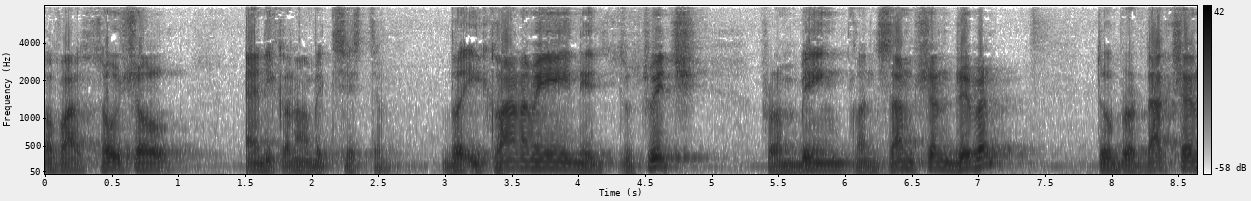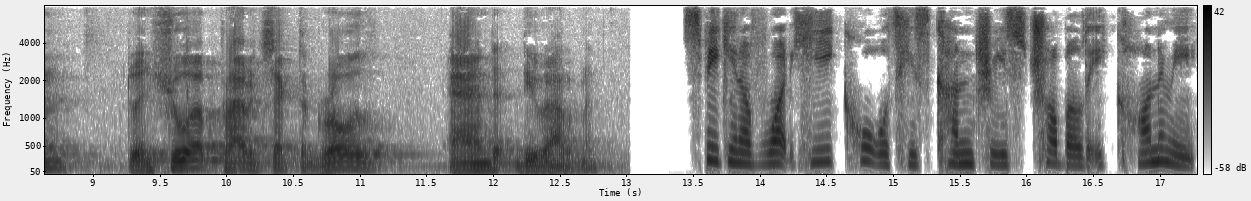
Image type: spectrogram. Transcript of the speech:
of our social and economic system. The economy needs to switch from being consumption driven to production to ensure private sector growth and development. Speaking of what he calls his country's troubled economy,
